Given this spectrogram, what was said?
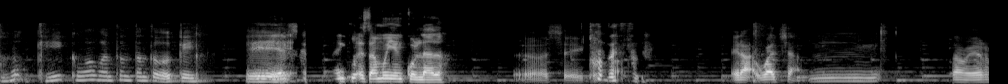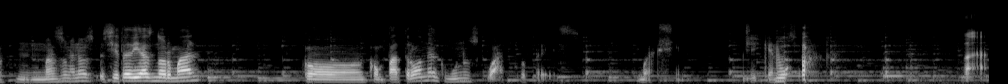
¿Cómo? ¿Qué? ¿Cómo aguantan tanto? Ok. Eh, Eh, está muy enculado. Ah, sí. Era, guacha. mm, a ver, más o menos 7 días normal. Con, con patrona, como unos 4, 3 máximo. Así que no sé. Ah,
